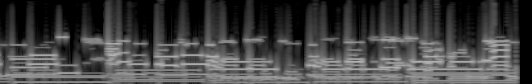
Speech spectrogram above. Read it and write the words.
「いってらっしゃい」「こんなに」「きゅうこんなに」「きゅうこんなに」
